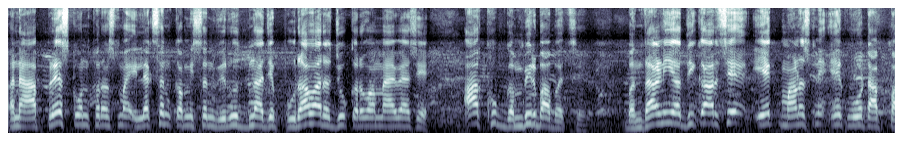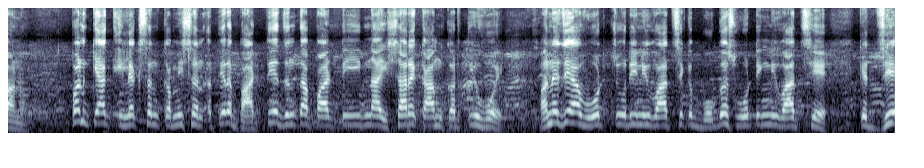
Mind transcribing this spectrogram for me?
અને આ પ્રેસ કોન્ફરન્સમાં ઇલેક્શન કમિશન વિરુદ્ધના જે પુરાવા રજૂ કરવામાં આવ્યા છે, આ ખૂબ ગંભીર બાબત છે. બંધારણીય અધિકાર છે એક માણસને એક વોટ આપવાનો. પણ ક્યાંક ઇલેક્શન કમિશન અત્યારે ભારતીય જનતા પાર્ટીના ઇશારે કામ કરતી હોય અને જે આ વોટ ચોરીની વાત છે કે બોગસ વોટિંગની વાત છે કે જે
